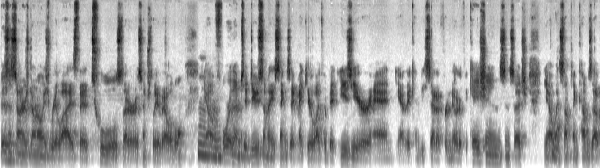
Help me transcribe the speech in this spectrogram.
business owners don't always realize the tools that are essentially available, mm-hmm. you know, mm-hmm. for them to do some of these things that make your life a bit easier, and you know, they can be set up for notifications and such. You know, yeah. when something comes up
